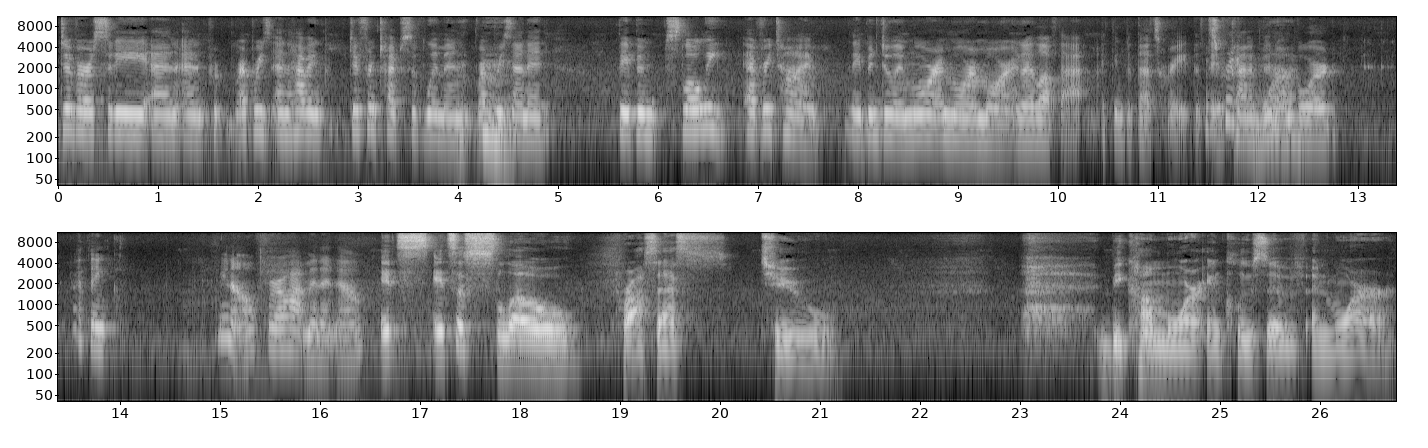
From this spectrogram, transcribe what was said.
diversity and and pr- repre- and having different types of women represented. They've been slowly every time they've been doing more and more and more, and I love that. I think that that's great that That's they've great. kind of been on board. I think you know, for a hot minute now. It's it's a slow process to become more inclusive and more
